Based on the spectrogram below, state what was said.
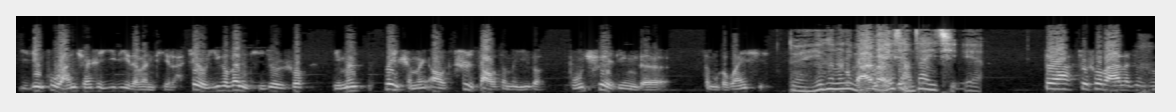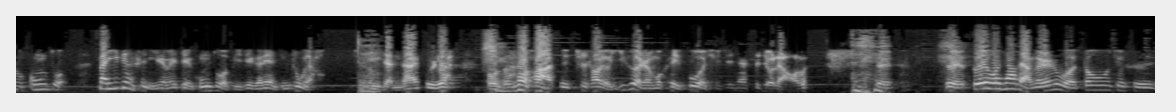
已经不完全是异地的问题了。这有一个问题，就是说你们为什么要制造这么一个不确定的这么个关系。对，也可能你们都没想在一起。对啊，就说白了就是说工作，那一定是你认为这个工作比这个恋情重要，就这么简单，是不是？否则的话，这至少有一个人我可以过去，这件事就了了。对，对，所以我想两个人如果都就是。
